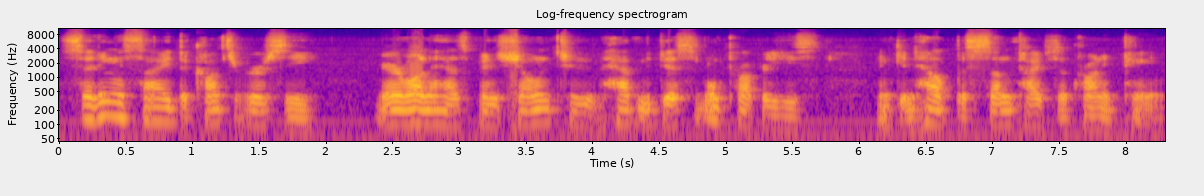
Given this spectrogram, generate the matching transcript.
Setting aside the controversy, marijuana has been shown to have medicinal properties and can help with some types of chronic pain.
